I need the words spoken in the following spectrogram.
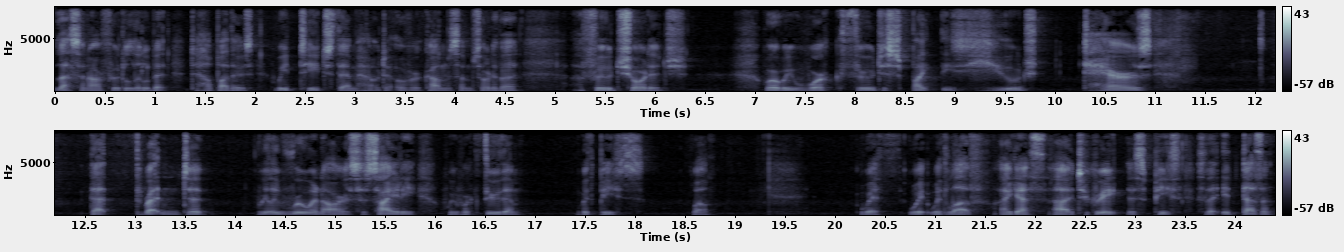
lessen our food a little bit to help others. We teach them how to overcome some sort of a, a food shortage, where we work through, despite these huge tears that threaten to really ruin our society, we work through them with peace. Well, with with, with love, I guess, uh, to create this peace so that it doesn't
